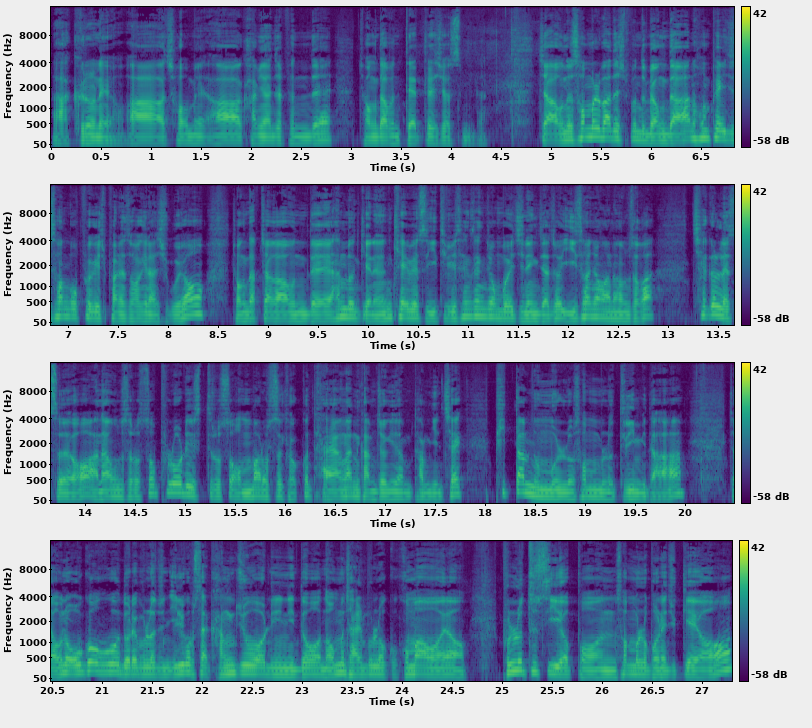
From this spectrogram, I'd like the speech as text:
아, 그러네요. 아, 처음에. 아, 감이 안 잡혔는데 정답은 대때이었습니다. 자, 오늘 선물 받으실 분들 명단 홈페이지 선곡표 게시판에서 확인하시고요. 정답자 가운데 한 분께는 KBS ETV 생생정보의 진행자죠. 이선영 아나운서가 책을 냈어요. 아나운서로서 플로리스트로서 엄마로서 겪은 다양한 감정 이 담긴 책 피땀 눈물로 선물로 드립니다. 자, 오늘 오고오고 노래 불러준 7살 강주 어린이도 너무 잘 불렀고 고마워요. 블루투스 이어폰 선물로 보내줄게요.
